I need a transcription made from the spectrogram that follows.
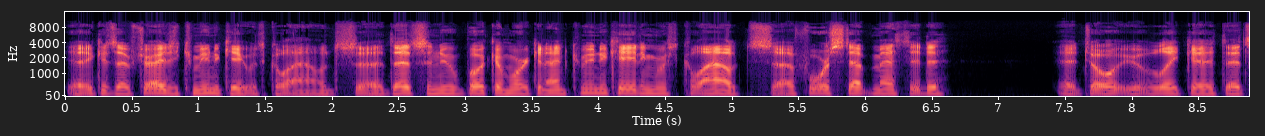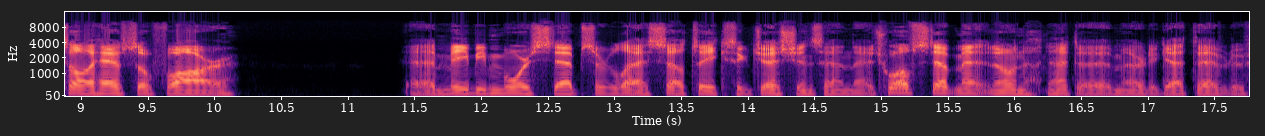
because uh, I've tried to communicate with clouds. Uh, that's a new book I'm working on, communicating with clouds, uh, four step method. Uh, like uh, that's all I have so far. Uh, maybe more steps or less. I'll take suggestions on that. 12 step, met, no, no, not, uh, I already got that.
